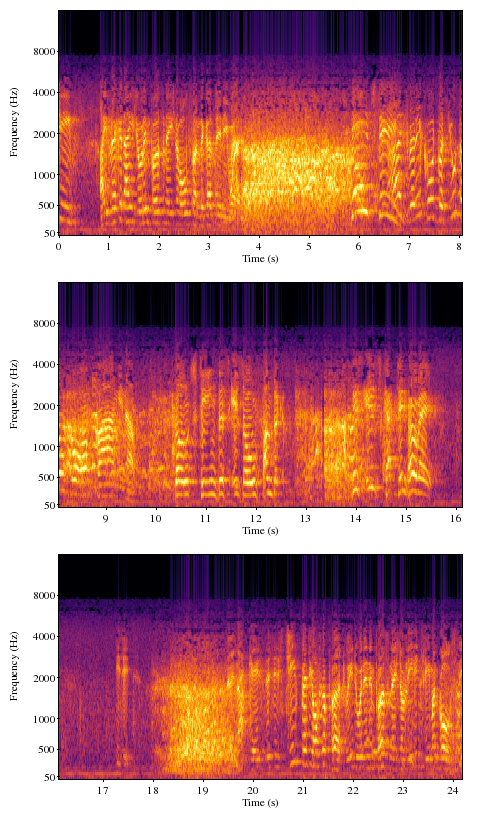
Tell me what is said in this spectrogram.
Chief. I recognize your impersonation of old Thunderguts anywhere. Goldstein! That's very good, but you don't go off bang enough. Goldstein, this is old Thunder. This is Captain Povey. Is it? In that case, this is Chief Petty Officer Pertwee doing an impersonation of leading seaman Goldstein.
